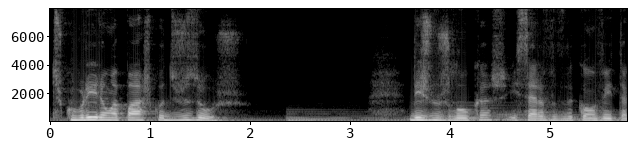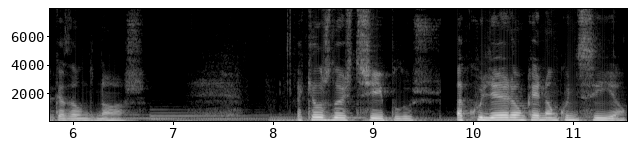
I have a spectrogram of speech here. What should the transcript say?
descobriram a Páscoa de Jesus? Diz-nos Lucas, e serve de convite a cada um de nós. Aqueles dois discípulos acolheram quem não conheciam.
